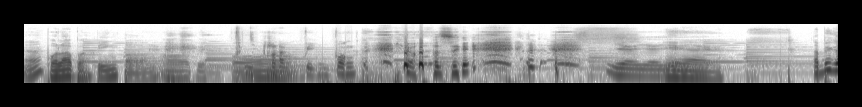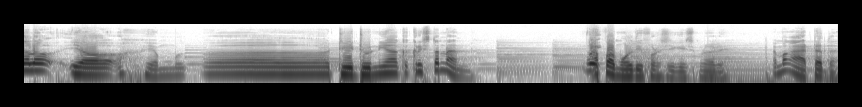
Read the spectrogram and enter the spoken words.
Hah? Bola apa? pingpong Oh, Perang pingpong. ya apa sih? Iya iya iya. Iya. iya. Tapi kalau ya ya eh, di dunia kekristenan Wih. apa multiverse ini sebenarnya? Emang ada ta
